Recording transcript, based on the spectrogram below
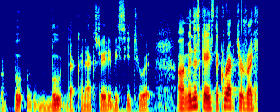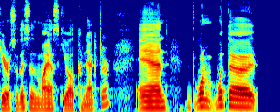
a boot, boot, that connects JDBC to it. Um, in this case, the connector is right here. So this is MySQL connector. And what the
